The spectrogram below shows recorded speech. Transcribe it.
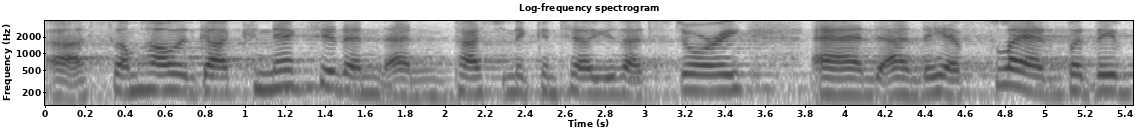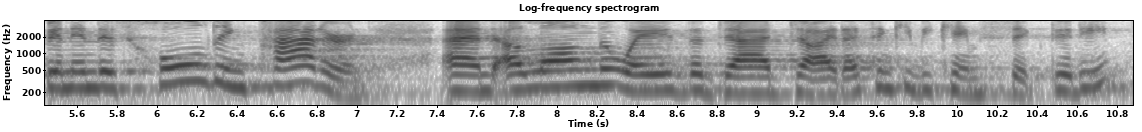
Uh, somehow it got connected, and, and Pastor Nick can tell you that story, and, and they have fled, but they've been in this holding pattern. And along the way, the dad died. I think he became sick, did he?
